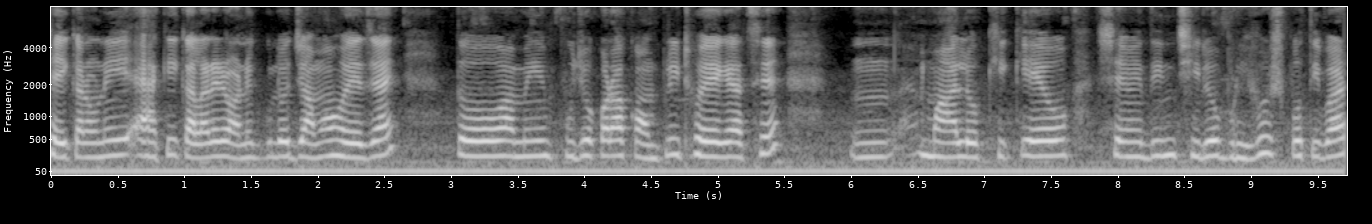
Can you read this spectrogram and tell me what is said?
সেই কারণেই একই কালারের অনেকগুলো জামা হয়ে যায়। তো আমি পুজো করা কমপ্লিট হয়ে গেছে। মা লক্ষ্মীকেও সেদিন ছিল বৃহস্পতিবার,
